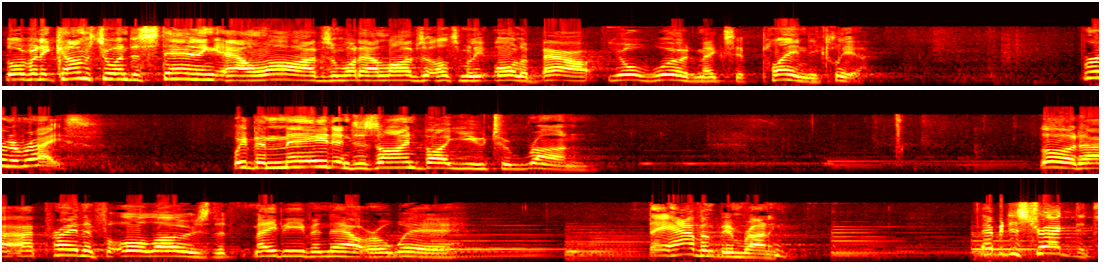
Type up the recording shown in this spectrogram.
Lord, when it comes to understanding our lives and what our lives are ultimately all about, your word makes it plainly clear. We're in a race. We've been made and designed by you to run. Lord, I, I pray then for all those that maybe even now are aware they haven't been running. They've been distracted.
